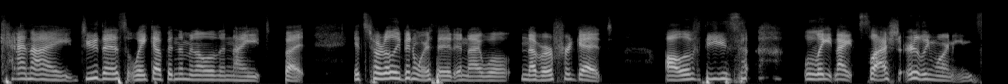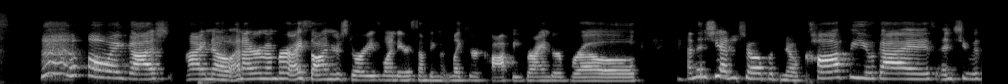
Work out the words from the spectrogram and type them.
can i do this? Wake up in the middle of the night but it's totally been worth it. And i will never forget all of these late night slash early mornings. Oh my gosh, I know. And I remember I saw in your stories one day or something like your coffee grinder broke. And then she had to show up with no coffee, you guys, and she was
